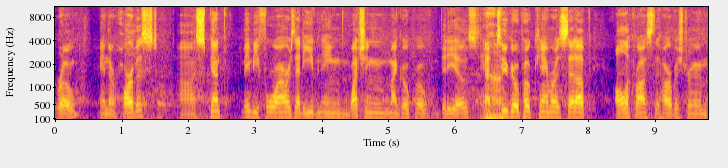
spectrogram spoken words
grow and their harvest. Uh, spent maybe four hours that evening watching my GoPro videos. Had Uh-huh. two GoPro cameras set up all across the harvest room,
